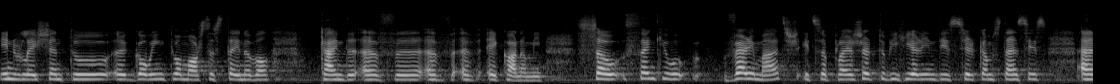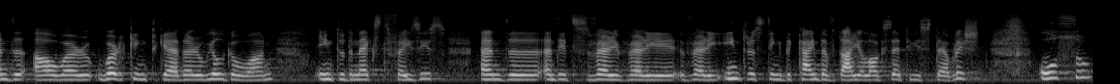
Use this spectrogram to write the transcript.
in relation to uh, going to a more sustainable kind of, uh, of, of economy. So thank you very much. It's a pleasure to be here in these circumstances and our working together will go on into the next phases. And, uh, and it's very, very, very interesting, the kind of dialogues that we established. Also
